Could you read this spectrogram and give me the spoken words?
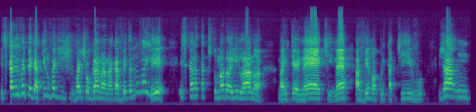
Esse cara ele vai pegar aquilo, vai, vai jogar na, na gaveta, ele não vai ler. Esse cara está acostumado a ir lá na, na internet, né, a ver no aplicativo. Já um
